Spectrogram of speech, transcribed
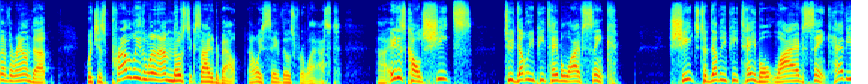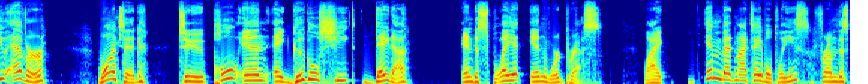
of the roundup, which is probably the one I'm most excited about. I always save those for last. Uh, it is called Sheets to WP Table Live Sync. Sheets to WP Table Live Sync. Have you ever wanted to pull in a Google Sheet data and display it in WordPress? Like, embed my table, please, from this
